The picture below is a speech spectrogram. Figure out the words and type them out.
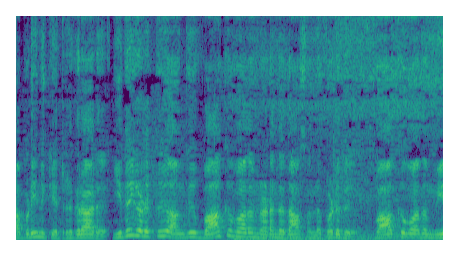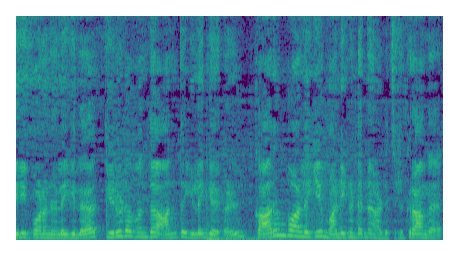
அப்படின்னு கேட்டிருக்கிறாரு. இதையடுத்து அங்கு வாக்குவாதம் நடந்ததா சொல்லப்படுது. வாக்குவாதம் மீறி போன நிலையில திருட வந்த அந்த இளைஞர்கள் கரும்பாலேயே மணிகண்டனை அடிச்சிருக்காங்க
